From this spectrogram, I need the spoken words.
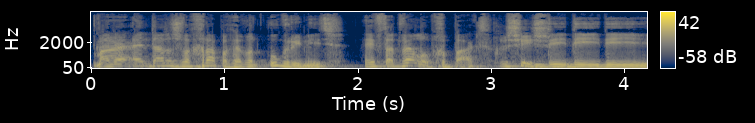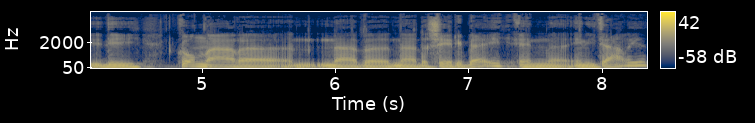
Maar, Maar en dat is wel grappig, hè? want Ugrinic heeft dat wel opgepakt. Precies. Die, die, die, die kon naar, eh, naar, de, naar de Serie B in, eh, in Italië.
